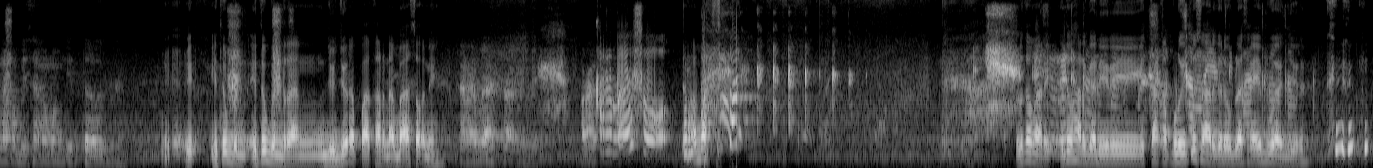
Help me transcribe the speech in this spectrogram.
kenapa bisa ngomong gitu gitu? Itu ben- itu beneran jujur apa karena baso nih? Karena bahasa gitu. Orang karena bakso. Karena baso lu tau gak Ri? itu harga diri cakep lu itu seharga dua belas ribu anjir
